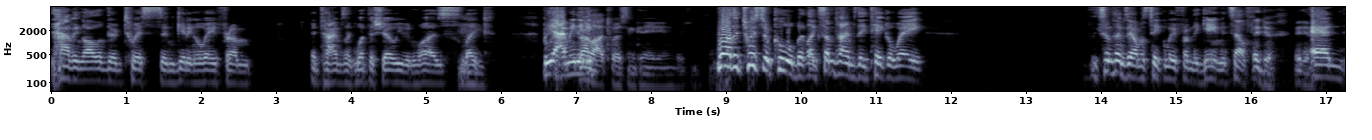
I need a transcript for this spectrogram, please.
having all of their twists and getting away from at times like what the show even was Mhm. like. But yeah, I mean, there are it- a lot of twists in Canadian versions. well, the twists are cool, but like sometimes they take away like, sometimes they almost take away from the game itself. They do. They do. And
